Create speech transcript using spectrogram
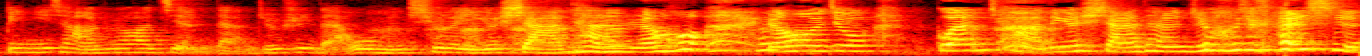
比你想象中要简单，就是来我们去了一个沙滩，然后然后就观察那个沙滩之后就开始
